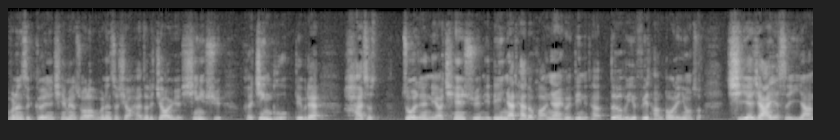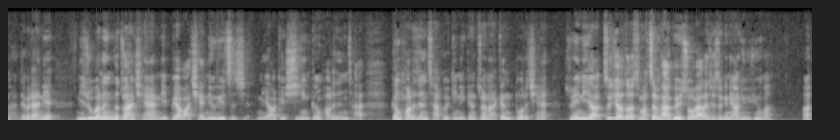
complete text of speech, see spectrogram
无论是个人前面说了，无论是小孩子的教育、兴趣和进步，对不对？还是。做人你要谦虚，你对人家态度好，人家也会对你态度都会有非常多的用处。企业家也是一样的，对不对？你你如果能够赚钱，你不要把钱留给自己，你要给吸引更好的人才，更好的人才会给你更赚来更多的钱。所以你要这叫做什么正反馈？说白了就是个良性循环啊，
